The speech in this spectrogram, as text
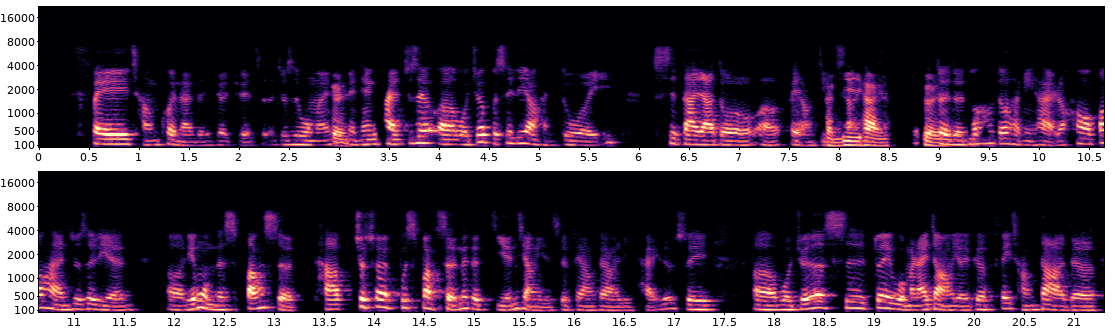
非常困难的一个抉择，就是我们每天看，就是呃，我觉得不是量很多而已，是大家都呃非常精彩，很厉害，对对对，都都很厉害，然后包含就是连。呃，连我们的 sponsor，他就算不 sponsor，那个演讲也是非常非常厉害的。所以，呃，我觉得是对我们来讲有一个非常大的，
